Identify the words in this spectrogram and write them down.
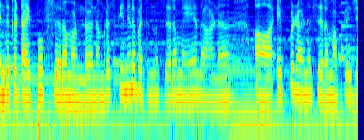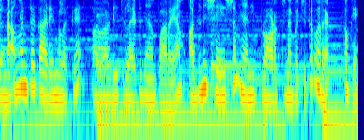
എന്തൊക്കെ ടൈപ്പ് ഓഫ് സിറം ഉണ്ട്? നമ്മുടെ സ്കിന്നിന് പറ്റുന്ന സിറം ഏതാണ്? എപ്പോഴാണ് സിറം അപ്ലൈ ചെയ്യേണ്ടത്? അങ്ങനത്തെ കാര്യങ്ങളൊക്കെ ഡീറ്റെയിൽ ആയിട്ട് ഞാൻ പറയാം. അതിനുശേഷം ഞാൻ ഈ പ്രോഡക്റ്റിനെ പറ്റിയിട്ട് പറയാം. ഓക്കെ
